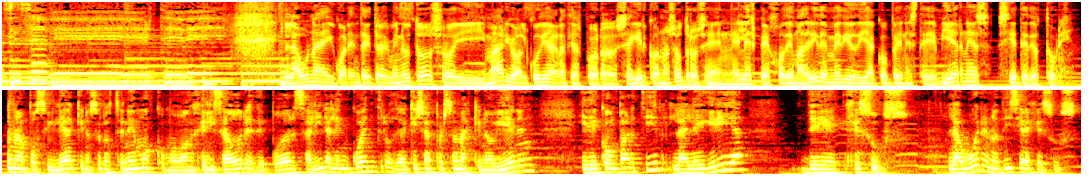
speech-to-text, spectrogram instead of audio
sin saberte ver. La una y 43 minutos, soy Mario Alcudia, gracias por seguir con nosotros en el espejo de Madrid en Mediodía Cope en este viernes 7 de octubre. Una posibilidad que nosotros tenemos como evangelizadores de poder salir al encuentro de aquellas personas que no vienen y de compartir la alegría de Jesús, la buena noticia de Jesús.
